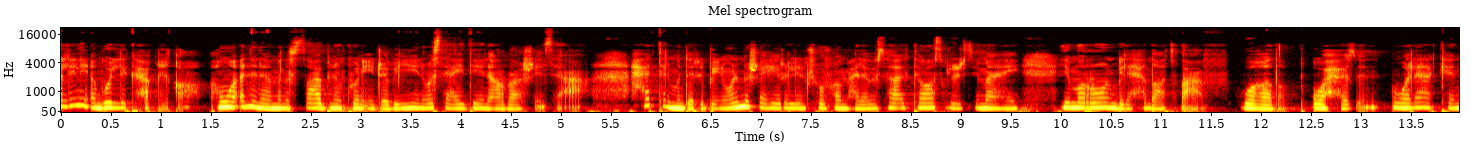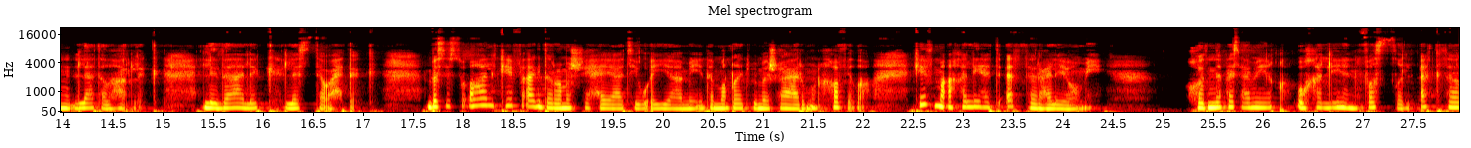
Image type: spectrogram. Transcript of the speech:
خليني أقول لك حقيقة. هو أننا من الصعب نكون إيجابيين وسعيدين 24 ساعة. حتى المدربين والمشاهير اللي نشوفهم على وسائل التواصل الاجتماعي يمرون بلحظات ضعف وغضب وحزن ولكن لا تظهر لك. لذلك لست وحدك. بس السؤال كيف أقدر أمشي حياتي وأيامي إذا مريت بمشاعر منخفضة؟ كيف ما أخليها تأثر على يومي؟ خذ نفس عميق وخلينا نفصل أكثر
